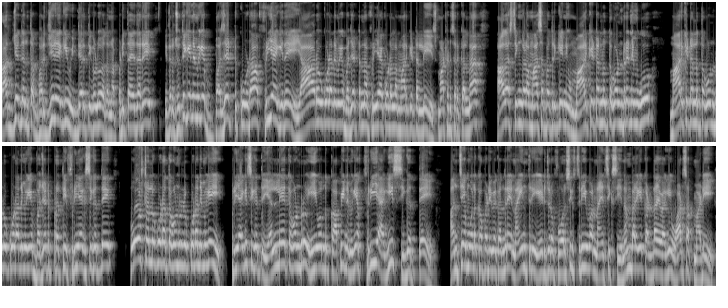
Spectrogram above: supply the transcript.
ರಾಜ್ಯಾದ್ಯಂತ ಭರ್ಜರಿಯಾಗಿ ವಿದ್ಯಾರ್ಥಿಗಳು ಅದನ್ನ ಪಡಿತಾ ಇದ್ದಾರೆ. ಇದರ ಜೊತೆಗೆ ನಿಮಗೆ ಬಜೆಟ್ ಕೂಡ ಫ್ರೀ ಆಗಿದೆ. ಯಾರು ಕೂಡ ನಿಮಗೆ ಬಜೆಟ್ ಅನ್ನ ಫ್ರೀ ಆಗಿ ಕೊಡಲ್ಲ ಮಾರ್ಕೆಟ್ ಅಲ್ಲಿ ಸ್ಮಾರ್ಟ್ ಹೆಡ್ ಸರ್ಕಲ್ನ ಆಗಸ್ಟ್ ತಿಂಗಳ ಮಾಸಪತ್ರಿಕೆ. ನೀವು ಮಾರ್ಕೆಟ್ ಅನ್ನು ತಗೊಂಡ್ರೆ ನಿಮಗೂ ಮಾರ್ಕೆಟ್ ಅಲ್ಲೂ ತಗೊಂಡ್ರು ಕೂಡ ನಿಮಗೆ ಬಜೆಟ್ ಪ್ರತಿ ಫ್ರೀಯಾಗಿ ಸಿಗುತ್ತೆ. ಪೋಸ್ಟ್ ಅಲ್ಲೂ ಕೂಡ ತಗೊಂಡ್ರು ಕೂಡ ನಿಮಗೆ ಫ್ರೀ ಆಗಿ ಸಿಗುತ್ತೆ. ಎಲ್ಲೇ ತಗೊಂಡ್ರು ಈ ಒಂದು ಕಾಪಿ ನಿಮಗೆ ಫ್ರೀಯಾಗಿ ಸಿಗುತ್ತೆ. ಅಂಚೆ ಮೂಲಕ ಪಡಿಬೇಕಂದ್ರೆ nine three eight zero four six three one nine six ಈ ನಂಬರ್ಗೆ ಕಡ್ಡಾಯವಾಗಿ ವಾಟ್ಸಪ್ ಮಾಡಿ.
